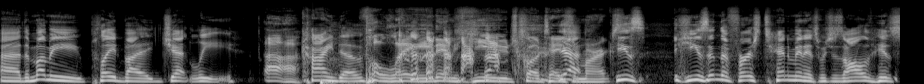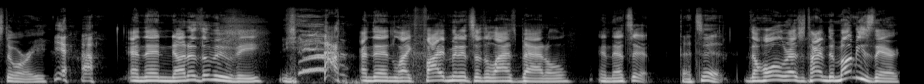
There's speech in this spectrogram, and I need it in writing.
Uh, the mummy played by Jet Li. Ah, Kind of. played in huge quotation Yeah. marks. He's he's in the first 10 minutes, which is all of his story. yeah, And then none of the movie. yeah. And then like five minutes of the last battle. And that's it. That's it. The whole rest of the time, the mummy's there,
